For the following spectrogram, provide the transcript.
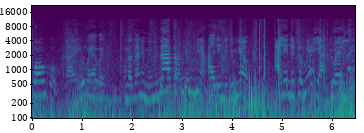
Bongo. Na hii wewe. Unadhani mimi Na akakutumia? Alinitumia alinitumia ya 20.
